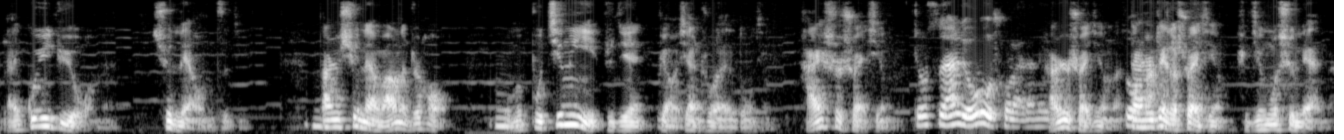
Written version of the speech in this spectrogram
来规矩我们，训练我们自己。但是训练完了之后，我们不经意之间表现出来的东西，还是率性的，就是自然流露出来的那种，还是率性的。但是这个率性是经过训练的，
